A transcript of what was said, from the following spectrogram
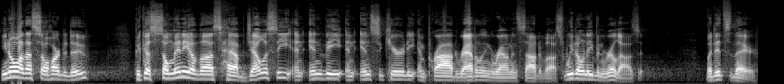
You know why that's so hard to do? Because so many of us have jealousy and envy and insecurity and pride rattling around inside of us. We don't even realize it, but it's there.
